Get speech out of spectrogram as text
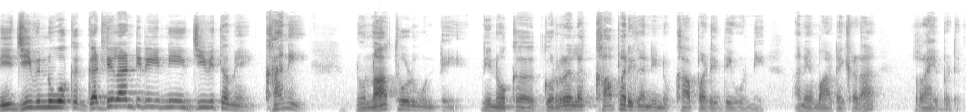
నీ జీవి నువ్వు ఒక గడ్డి లాంటి నీ- నీ జీవితమే. కానీ నువ్వు నా తోడు ఉంటే నేను ఒక గొర్రెల కాపరిగా నిన్ను కాపాడే దేవుణ్ణి అనే మాట ఇక్కడ రాయబడింది.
